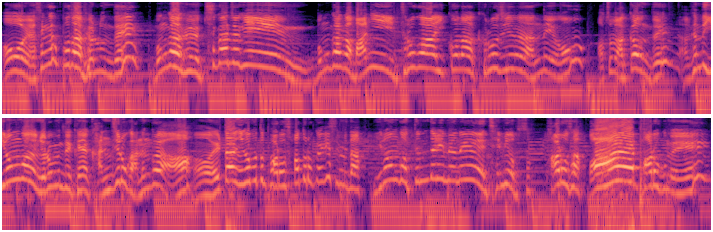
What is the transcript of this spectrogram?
어, 야, 생각보다 별론데? 뭔가 그 추가적인 뭔가가 많이 들어가 있거나 그러지는 않네요? 아, 좀 아까운데? 아, 근데 이런 거는 여러분들 그냥 간지로 가는 거야. 어, 일단 이거부터 바로 사도록 하겠습니다. 이런 거 뜸들이면은 재미없어. 바로 사. 와, 바로 구매.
